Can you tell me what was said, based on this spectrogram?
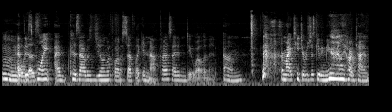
Mm, at one this point. I because I was dealing with a lot of stuff like in math class. I didn't do well in it. Um, or my teacher was just giving me a really hard time.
